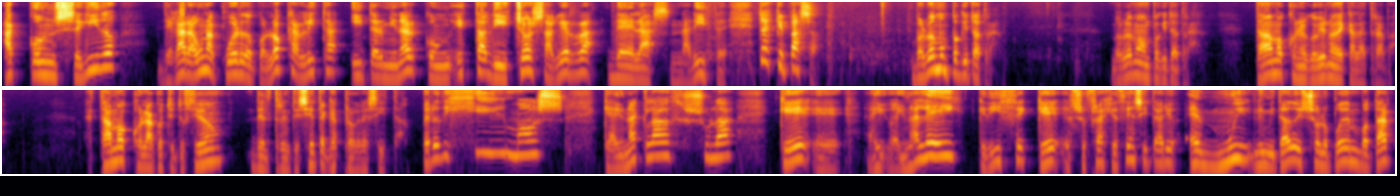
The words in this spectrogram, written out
ha conseguido llegar a un acuerdo con los carlistas y terminar con esta dichosa guerra de las narices. Entonces, ¿qué pasa? Volvemos un poquito atrás. Volvemos un poquito atrás. Estábamos con el gobierno de Calatrava. Estamos con la constitución del 37 que es progresista. Pero dijimos que hay una cláusula, que eh, hay, hay, una ley que dice que el sufragio censitario es muy limitado y solo pueden votar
